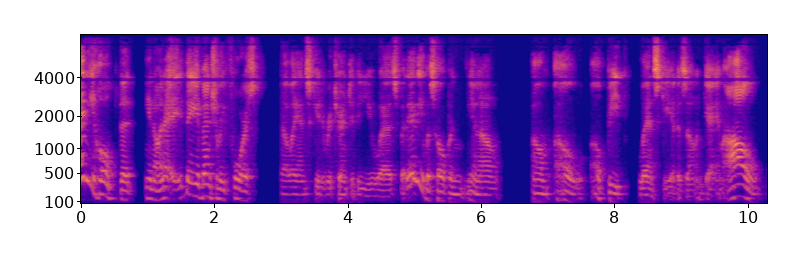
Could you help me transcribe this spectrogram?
Eddie hoped that, you know, and they eventually forced Lansky to return to the U.S., but Eddie was hoping, you know, I'll I'll I'll beat Lansky at his own game. I'll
